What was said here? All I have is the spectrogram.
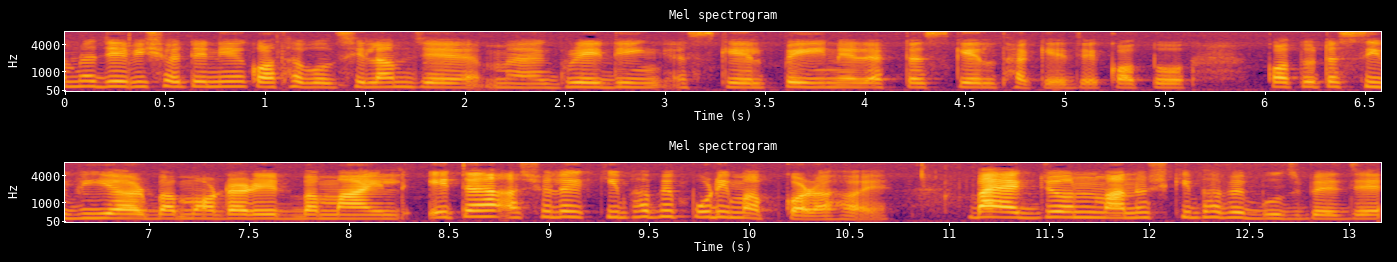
আমরা যে বিষয়টি নিয়ে কথা বলছিলাম যে গ্রেডিং স্কেল পেইনের একটা স্কেল থাকে যে কত, কতটা সিভিয়ার বা মডারেট বা মাইল্ড এটা আসলে কীভাবে পরিমাপ করা হয়? বা একজন মানুষ কীভাবে বুঝবে যে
